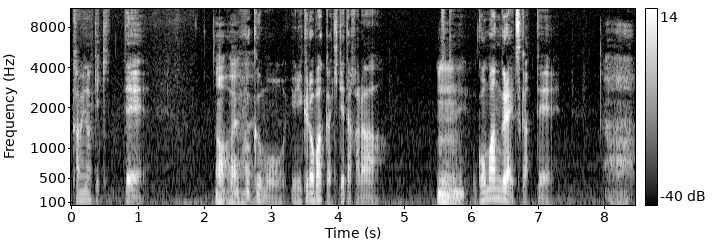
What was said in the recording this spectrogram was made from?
髪の毛切って、はいはい。服もユニクロばっか着てたから、うん。5万ぐらい使って、あ。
